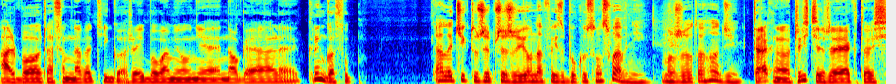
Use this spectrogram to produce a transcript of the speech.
Albo czasem nawet i gorzej, bo łamią nie nogę, ale kręgosłup. Ale ci, którzy przeżyją na Facebooku są sławni. Może o to chodzi. Tak, no oczywiście, że jak ktoś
